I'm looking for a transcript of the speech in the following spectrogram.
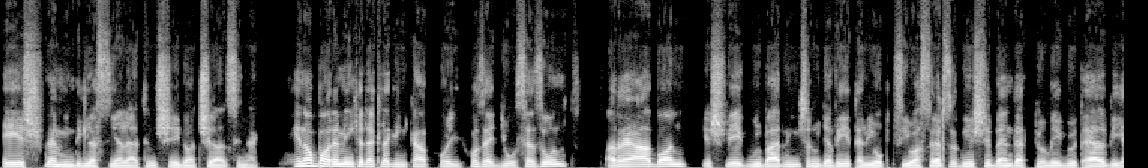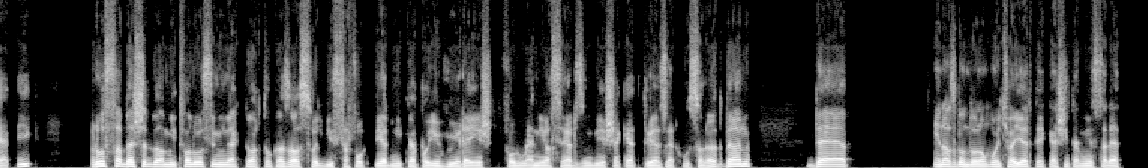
és nem mindig lesz ilyen lehetősége a Chelsea-nek. Én abban reménykedek leginkább, hogy hoz egy jó szezont a Reálban, és végül bár nincsen ugye vételi opció a szerződésében, de ettől még őt elvihetik. Rosszabb esetben, amit valószínűleg tartok, az az, hogy vissza fog térni Kep a jövőre, és fog menni a szerződése 2025-ben, de én azt gondolom, hogy ha értékesíteni, szeret,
